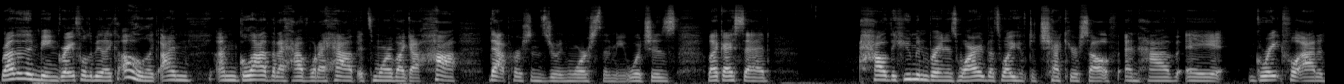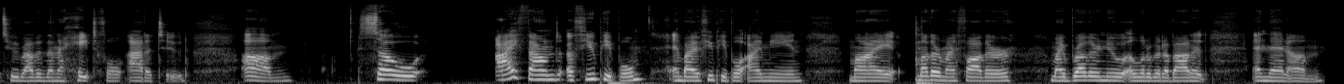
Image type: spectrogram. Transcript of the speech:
rather than being grateful to be like, oh, like I'm, I'm glad that I have what I have, it's more of like a, ha, that person's doing worse than me, which is, like I said, how the human brain is wired. That's why you have to check yourself and have a grateful attitude rather than a hateful attitude. Um, so I found a few people, and by a few people, I mean my mother, my father, my brother knew a little bit about it, and then um,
